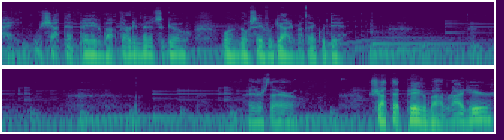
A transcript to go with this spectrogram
Hey, we shot that pig about 30 minutes ago. We're gonna go see if we got him. I think we did. Hey, there's the arrow. Shot that pig about right here.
